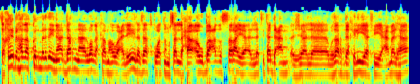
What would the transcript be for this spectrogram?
تقريبا هذا كل ما لدينا درنا الوضع كما هو عليه لازالت قواتنا المسلحة أو بعض السرايا التي تدعم وزارة الداخلية في عملها.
